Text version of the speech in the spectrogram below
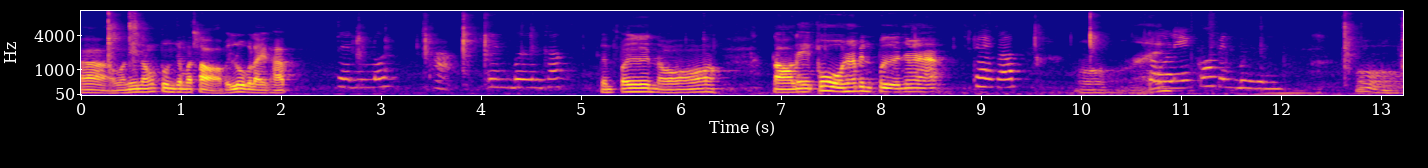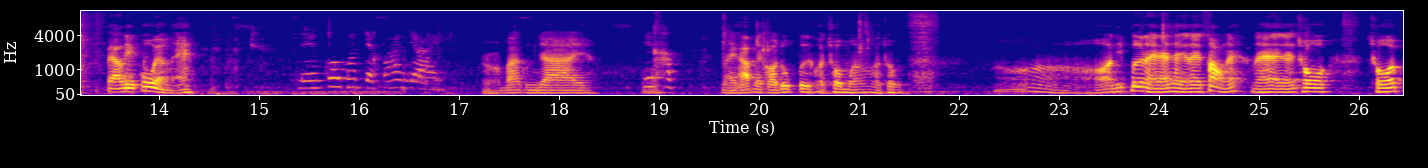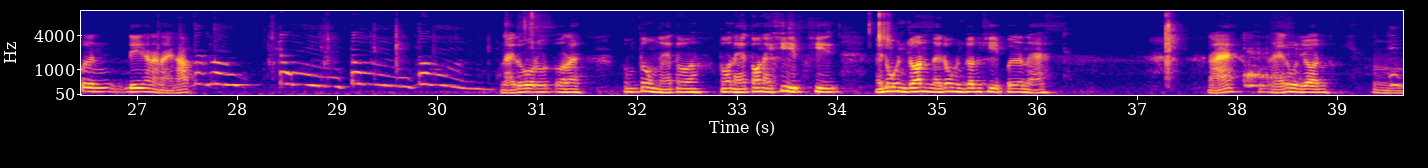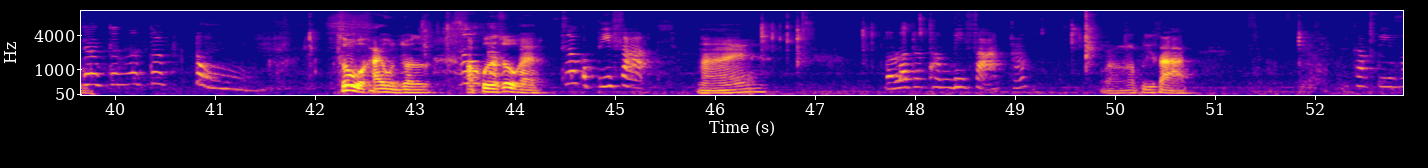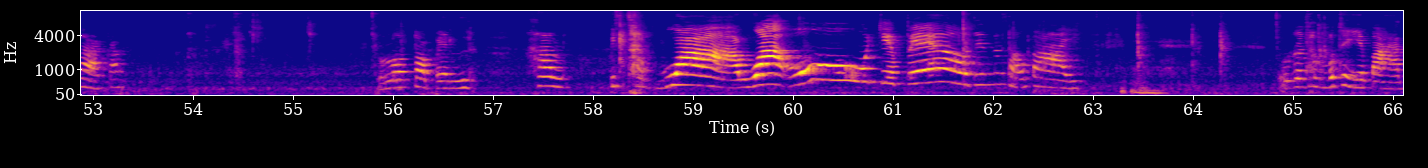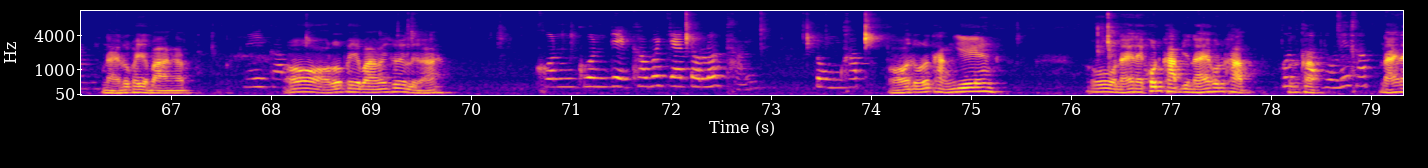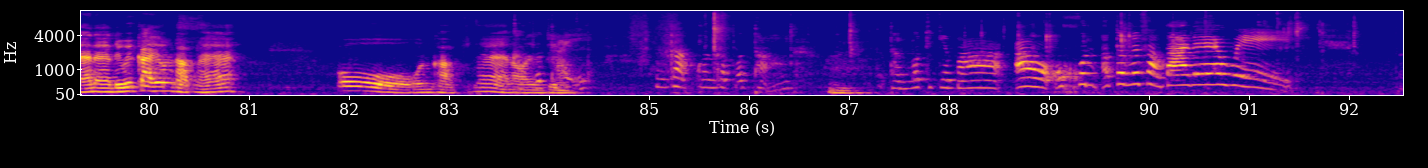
อ่าวันนี้น้องตุนจะมาต่อเป็นรูปอะไรครับ เป็นรถผักเป็นปืนครับ เป็นปืนอ๋อต่อเลโก้ใช่ไหมเป็นปืนใช่ไหมฮะใช่ครับอ๋อไหนตัวเล็กก็เป็นปืนโอ้ไปเอาเลโก้อย่างไหนเลโก้มาจากบ้านใหญ่อ๋อบ้านคุณยาย นี่ครับ ไหนครับไหนขอดูปืนขอชมครับขอชมอ๋ออ๋ออันนี้ปืนไหนไหนไหนไหนซ่องไหนไหนไหนไหนโชว์โชว์ว่าปืนดีขนาดไหนครับตุ้มตุ้มตุ้มตุ้ม ไหนดูดูตัวอะไร ตุ้มตุ้มไหนตัว ตัวไหนตัวไหนขี่ขี่ไหนดูหุ่นยนต์ไหนดูหุ่นยนต์ขี่ปืนไหนไหนไหนดูหุ่นยนต์อืมตุ้มตุ้มตุ้มตุ้มตุ้มสู้กับใครหุ่นยนต์เอาปืนสู้ใครเท่ากับปีศาจไหนเดี๋ยวเราจะทำปีศาจครับอ๋อปีศาจครับปีศาจครับเดี๋ยวเราต่อเป็นห้าปีศาจว้าวว้าวโอ้เจ็บเป้วเจนเป็นเสาตายเราจะทำรถพยาบาล ไหนรถพยาบาลครับนี่ครับ อ๋อรถพยาบาลไม่ช่วยเหลือ คนคนเด็กเขาว่าแกตัวรถถังตุ่มครับ อ๋อโดนรถถังยิง โอ้ไหนไหนคนขับอยู่ไหนคนขับ คนขับอยู่นี่ครับ ไหนไหนไหนดูใกล้ๆคนขับนะ โอ้คนขับแน่นอนจรถริงไถคนขับคนขับรถถังๆอืมทำรถที่แกบ้าอ้าวโอ้คุณเอาตัวเป็นเสาตายแล้วเว้ย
